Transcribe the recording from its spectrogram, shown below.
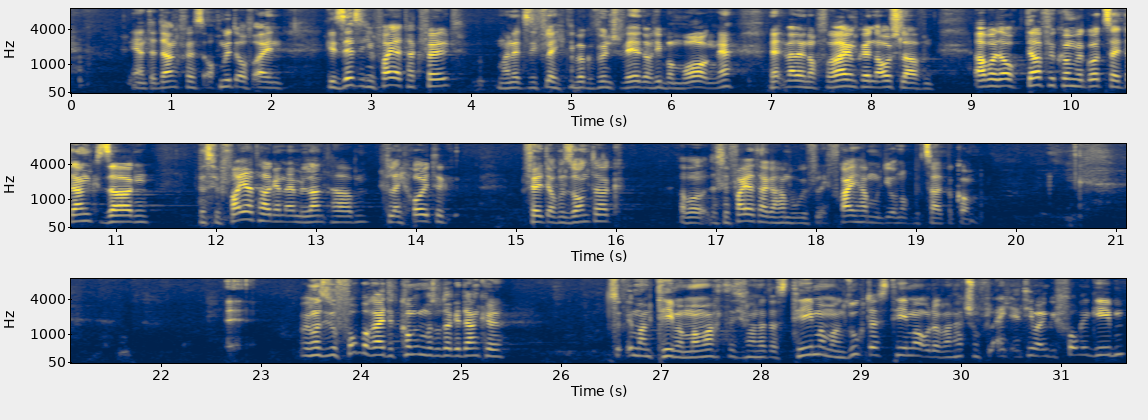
Erntedankfest, auch mit auf einen gesetzlichen Feiertag fällt. Man hätte sich vielleicht lieber gewünscht, wäre doch lieber morgen. Ne? Dann hätten wir alle noch frei und können ausschlafen. Aber auch dafür können wir Gott sei Dank sagen, dass wir Feiertage in einem Land haben. Vielleicht heute fällt auf den Sonntag, aber dass wir Feiertage haben, wo wir vielleicht frei haben und die auch noch bezahlt bekommen. Äh, wenn man sich so vorbereitet, kommt immer so der Gedanke zu immer ein Thema. Man macht sich, man hat das Thema, man sucht das Thema oder man hat schon vielleicht ein Thema irgendwie vorgegeben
